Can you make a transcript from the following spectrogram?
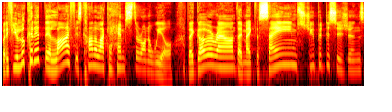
But if you look at it, their life is kind of like a hamster on a wheel. They go around, they make the same stupid decisions,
